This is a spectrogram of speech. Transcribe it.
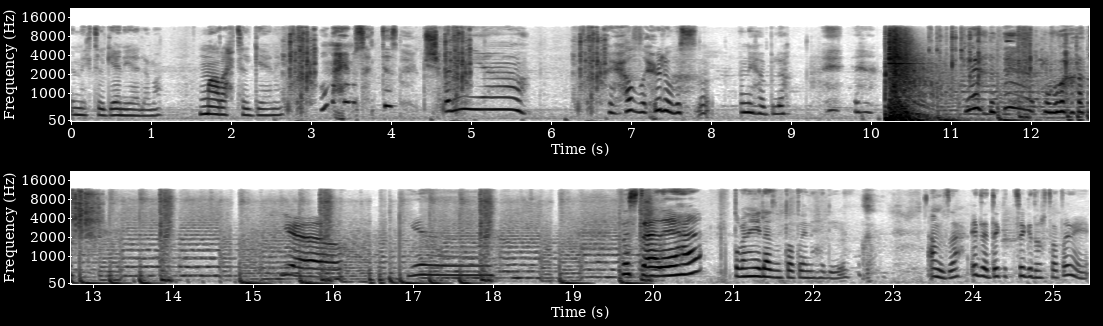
إنك تلقاني يا لما. ما راح تلقاني. هو معي مسدس. كش عليا حظي حلو بس اني هبلة. يا يا فزت عليها طبعا هي لازم تعطيني هدية. أمزح. إذا تقدر تعطيني.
